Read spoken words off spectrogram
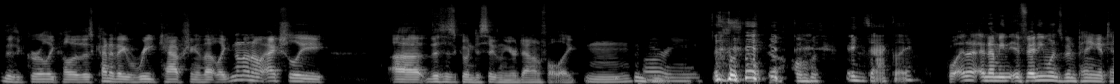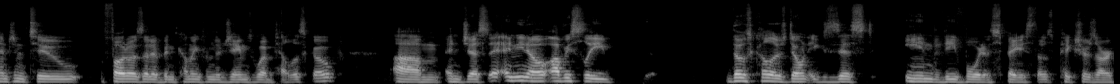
this girly color. There's kind of a recapturing of that. Like no no no actually. Uh, this is going to signal your downfall. Like, mm, mm-hmm. sorry. exactly. Well, and, and I mean, if anyone's been paying attention to photos that have been coming from the James Webb Telescope, um, and just and you know obviously those colors don't exist in the void of space. Those pictures are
